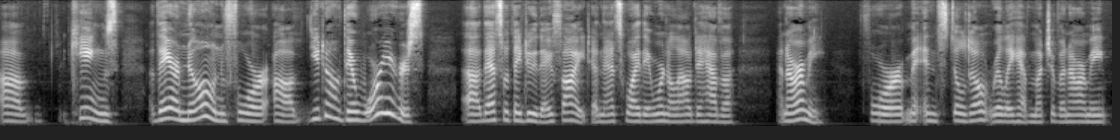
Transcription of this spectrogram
uh, kings, they are known for uh, you know they're warriors. Uh, that's what they do. They fight, and that's why they weren't allowed to have a an army for and still don't really have much of an army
